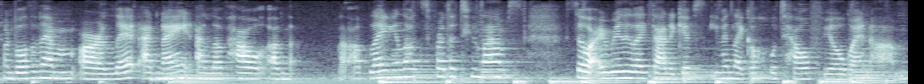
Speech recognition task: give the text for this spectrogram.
when both of them are lit at night I love how um, the uplighting looks for the two lamps. So I really like that. It gives even like a hotel feel when um,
